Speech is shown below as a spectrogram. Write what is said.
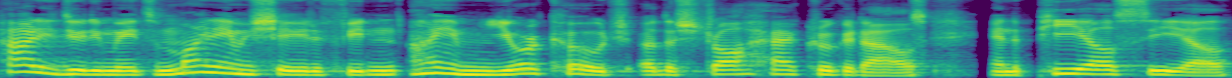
Howdy doody mates, my name is Shay Defeat and I am your coach of the Straw Hat Crocodiles and the PLCL.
